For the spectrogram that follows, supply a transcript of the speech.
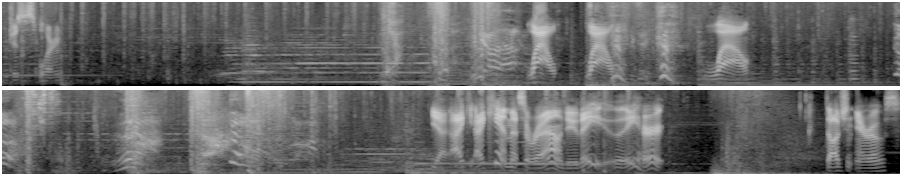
I'm just exploring. Wow. Wow. Wow. Yeah, I, I can't mess around, dude. They they hurt. Dodging arrows.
